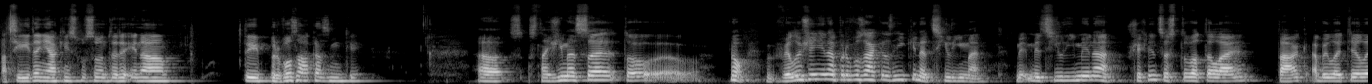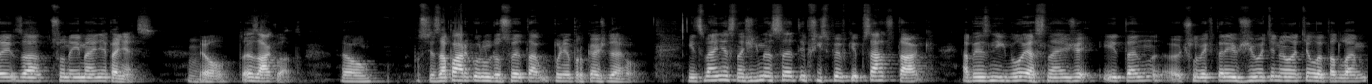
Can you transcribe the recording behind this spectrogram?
A cílíte nějakým způsobem tedy i na ty prvozákazníky? Uh, snažíme se to... No, vyloženě na prvozákazníky necílíme. My, my cílíme na všechny cestovatele tak, aby letěli za co nejméně peněz. Hmm. Jo, to je základ. Jo. Prostě za pár korun do světa úplně pro každého. Nicméně snažíme se ty příspěvky psát tak, aby z nich bylo jasné, že i ten člověk, který v životě neletěl letadlem,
